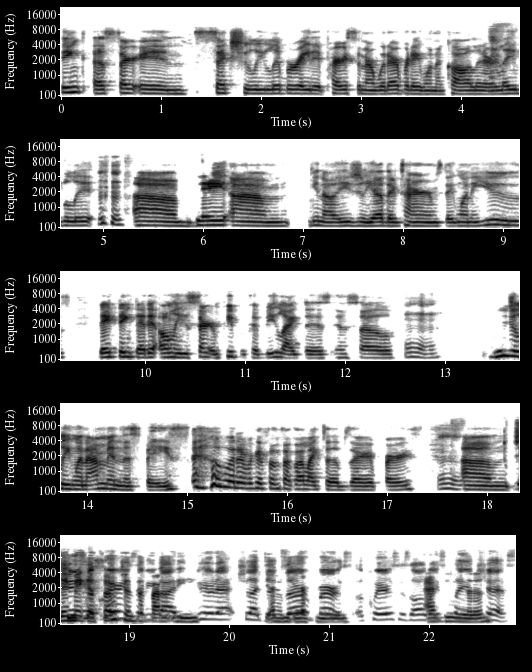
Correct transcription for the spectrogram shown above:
think a certain sexually liberated person or whatever they want to call it or label it. um, they, um, you know, usually other terms they want to use. They think that it, only certain people could be like this, and so. Mm-hmm usually when I'm in the space, whatever, because sometimes I like to observe 1st mm-hmm. Um, they She's make assumptions about me. You hear that? She like to observe first. Aquarius is always playing chess.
